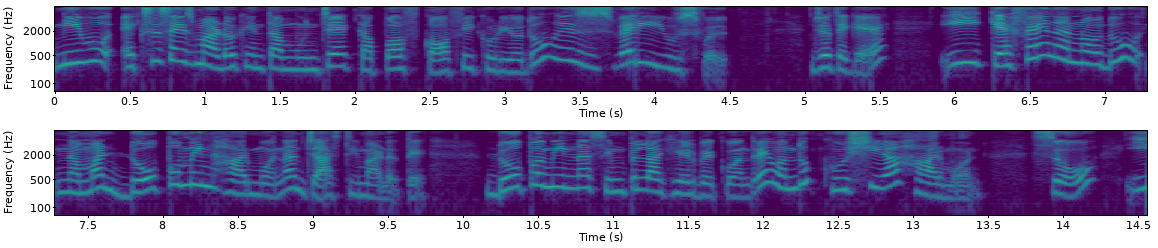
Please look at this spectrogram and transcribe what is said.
ನೀವು ಎಕ್ಸಸೈಸ್ ಮಾಡೋಕ್ಕಿಂತ ಮುಂಚೆ ಕಪ್ ಆಫ್ ಕಾಫಿ ಕುಡಿಯೋದು ಈಸ್ ವೆರಿ ಯೂಸ್ಫುಲ್ ಜೊತೆಗೆ ಈ ಕೆಫೆನ್ ಅನ್ನೋದು ನಮ್ಮ ಡೋಪಮಿನ್ ಹಾರ್ಮೋನ್ನ ಜಾಸ್ತಿ ಮಾಡುತ್ತೆ. ಡೋಪಮಿನ್ನ ಸಿಂಪಲ್ಲಾಗಿ ಹೇಳಬೇಕು ಅಂದರೆ ಒಂದು ಖುಷಿಯ ಹಾರ್ಮೋನ್ ಸೊ ಈ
